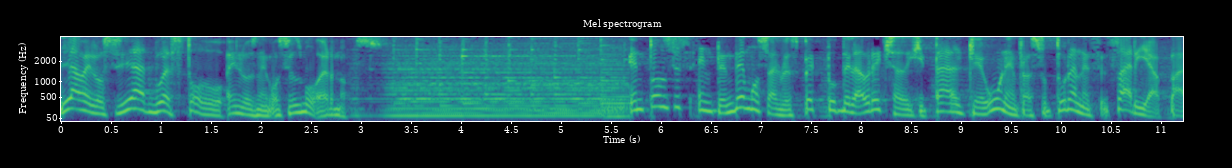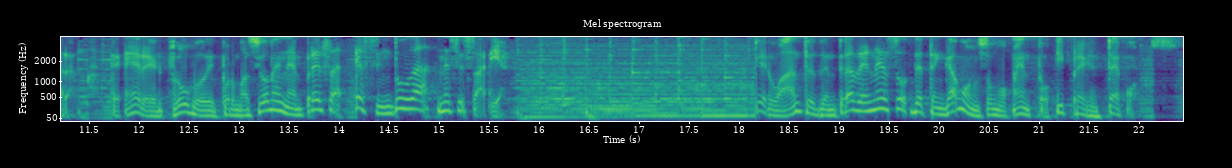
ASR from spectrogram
La velocidad no es todo en los negocios modernos. Entonces entendemos al respecto de la brecha digital que una infraestructura necesaria para mantener el flujo de información en la empresa es sin duda necesaria. Pero antes de entrar en eso, detengámonos un momento y preguntémonos.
